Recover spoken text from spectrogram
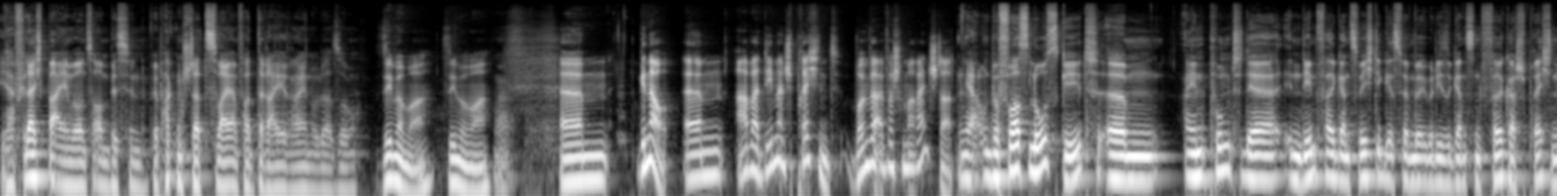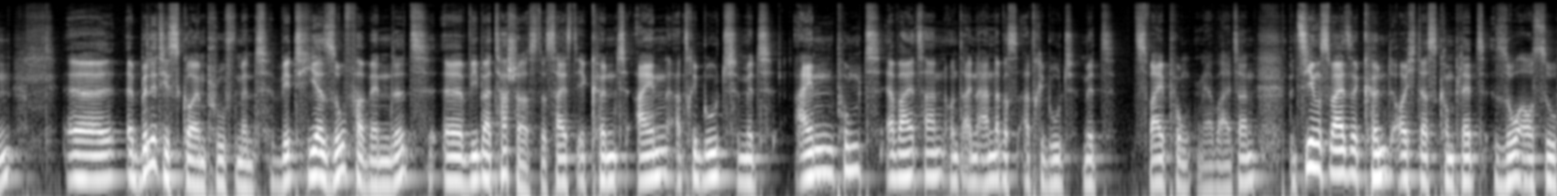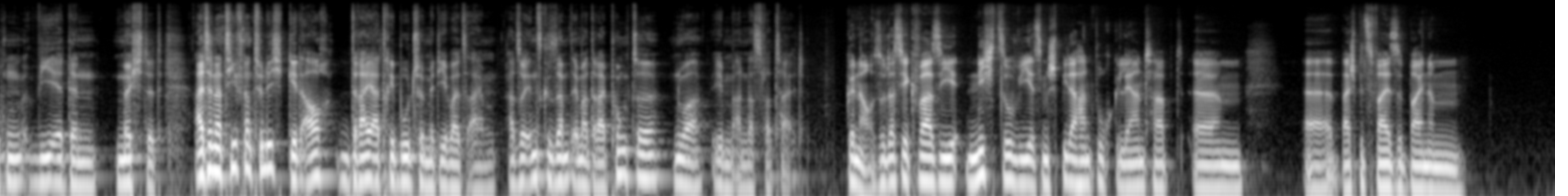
Ja, vielleicht beeilen wir uns auch ein bisschen. Wir packen statt zwei einfach drei rein oder so. Sehen wir mal, sehen wir mal. Ja. Ähm, genau, ähm, aber dementsprechend wollen wir einfach schon mal reinstarten. Ja, und bevor es losgeht, ähm, ein Punkt, der in dem Fall ganz wichtig ist, wenn wir über diese ganzen Völker sprechen. Äh, Ability Score Improvement wird hier so verwendet äh, wie bei Taschas. Das heißt, ihr könnt ein Attribut mit einem Punkt erweitern und ein anderes Attribut mit zwei Punkten erweitern. Beziehungsweise könnt euch das komplett so aussuchen, wie ihr denn möchtet. Alternativ natürlich geht auch drei Attribute mit jeweils einem. Also insgesamt immer drei Punkte, nur eben anders verteilt. Genau, sodass ihr quasi nicht so, wie ihr es im Spielerhandbuch gelernt habt, ähm, äh, beispielsweise bei einem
